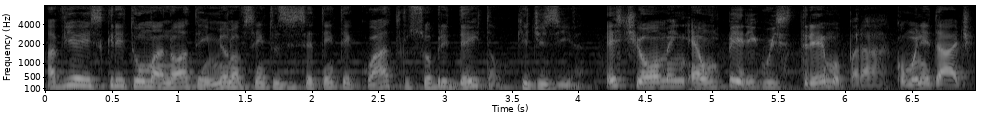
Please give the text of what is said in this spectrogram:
havia escrito uma nota em 1974 sobre Dayton que dizia: Este homem é um perigo extremo para a comunidade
